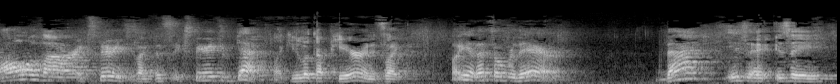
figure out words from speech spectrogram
all of our experiences, like this experience of death. Like you look up here and it's like, oh yeah, that's over there. That is a is a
